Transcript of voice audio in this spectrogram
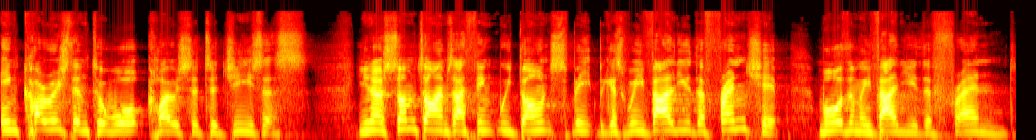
encourage them to walk closer to Jesus. You know, sometimes I think we don't speak because we value the friendship more than we value the friend.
